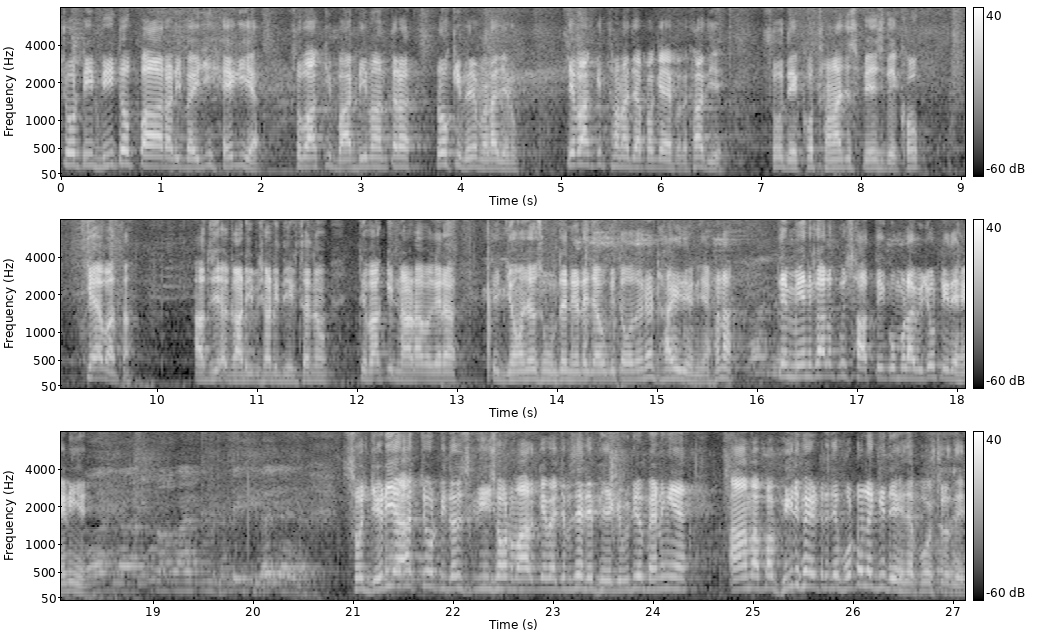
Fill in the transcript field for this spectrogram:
ਝੋਟੀ 20 ਤੋਂ ਪਾਰ ਵਾਲੀ ਬਾਈ ਜੀ ਹੈਗੀ ਆ। ਸੋ ਬਾਕੀ ਬਾਡੀ ਮੰਤਰ ਰੋਕੀ ਵੀਰੇ ਮੜਾ ਜਿਹਨੂੰ ਤੇ ਬਾਕੀ ਥਾਣਾ 'ਚ ਆਪਾਂ ਗੈਪ ਦਿਖਾ ਦਈਏ। ਸੋ ਦੇਖੋ, ਥਾਣਾ 'ਚ ਸਪੇਸ ਦੇਖੋ। ਕਿਆ ਬਾਤਾਂ ਅੱਜ ਜੀ ਅਗਾੜੀ ਪਿਛਾੜੀ ਦੇਖ ਸਕਦੇ ਹੋ। ਤੇ ਬਾਕੀ ਨਾੜਾ ਵਗੈਰਾ, ਤੇ ਜਿਉਂ ਜਿਉਂ ਸੂਣ ਦੇ ਨੇੜੇ ਜਾਊਗੀ ਤਾਂ ਉਹਦੇ ਨੇ ਠਾਈ ਦੇਣੀ ਆ, ਹਨਾ? ਤੇ ਮੇਨ ਗੱਲ ਕੋਈ ਸਾਤੀ ਕੁੰਬਲਾ ਵੀ ਝੋਟੀ ਦੇ ਹੈ ਨਹੀਂ ਹੈ ਹਾਂਜੀ ਨਾਲ ਪੂਰਾ ਪਾਇਆ ਪੂਰੀ ਠੰਡੀ ਸੀ ਲੈ ਜਾਏਗਾ ਸੋ ਜਿਹੜੀ ਆ ਝੋਟੀ ਦਾ ਸਕਰੀਨਸ਼ਾਟ ਮਾਰ ਕੇ ਵਿੱਚ ਬਥੇਰੇ ਫੇਕ ਵੀਡੀਓ ਬਹਿਣਗੀਆਂ, ਆਮ ਆਪਾਂ ਫੀਡ ਫੈਕਟਰੀ ਦੇ ਫੋਟੋ ਲੱਗੀ ਦੇਖਦੇ ਆ ਪੋਸਟਰ ਤੇ।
